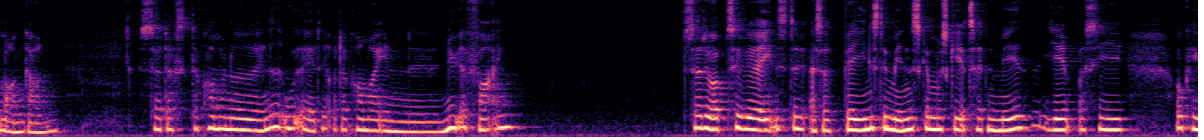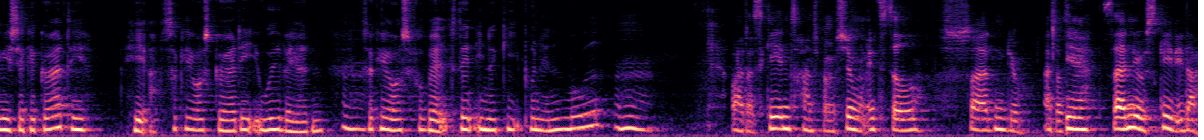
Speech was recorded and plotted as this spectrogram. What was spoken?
mange gange. Så der, der kommer noget andet ud af det, og der kommer en øh, ny erfaring. Så er det op til hver eneste, altså hver eneste menneske måske at tage den med hjem og sige, okay, hvis jeg kan gøre det her, så kan jeg også gøre det ude i verden. Mm. Så kan jeg også forvalte den energi på en anden måde. Mm. Og er der sket en transformation et sted, så er den jo, altså, ja. så er den jo sket i dig,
